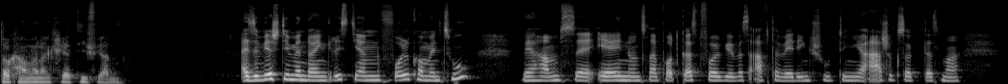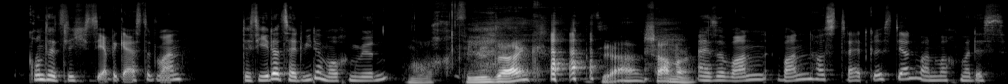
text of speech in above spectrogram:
da kann man dann kreativ werden. Also wir stimmen da in Christian vollkommen zu. Wir haben es äh, eher in unserer Podcast-Folge über das After-Wedding-Shooting ja auch schon gesagt, dass wir grundsätzlich sehr begeistert waren, das jederzeit wieder machen würden. Ach, vielen Dank. ja, schauen wir. Also wann, wann hast du Zeit, Christian? Wann machen wir das,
